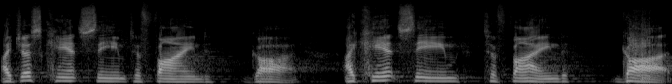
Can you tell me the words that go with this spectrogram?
I just can't seem to find God. I can't seem to find God.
